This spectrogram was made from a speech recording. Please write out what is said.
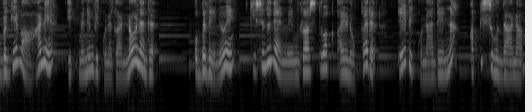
ඔබගේ වාහනය ඉක්මනින් විකුණ ගන්න ඕනද. ඔබ වෙනුවෙන් කිසිදු දැන්වීම් ගාස්තුවක් අය නොකර ඒ විකුණා දෙන්න අපි සූදානම්.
